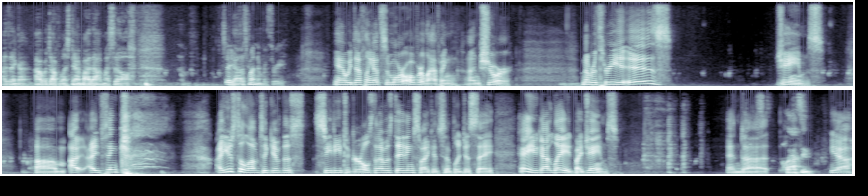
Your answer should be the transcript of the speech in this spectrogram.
I think I, I would definitely stand by that myself. Um, so yeah, that's my number three. Yeah, we definitely got some more overlapping, I'm sure. Number three is James. Um, I, I think I used to love to give this CD to girls that I was dating so I could simply just say, Hey, you got laid by James. And uh, classy. Yeah,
